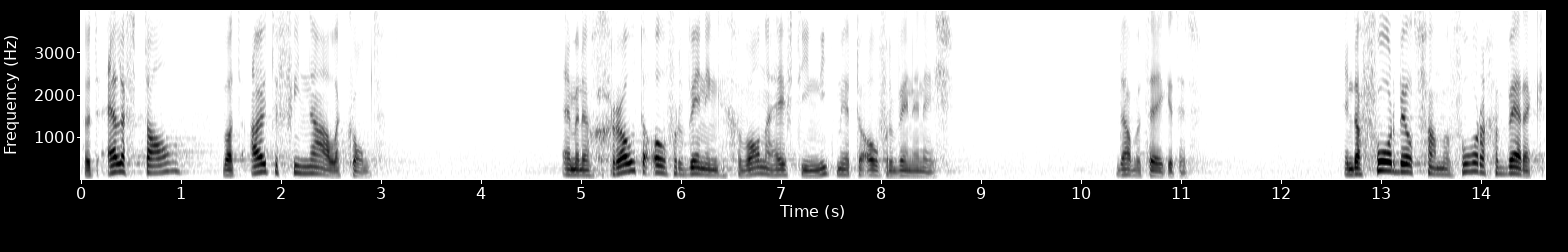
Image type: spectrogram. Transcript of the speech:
Het elftal wat uit de finale komt en met een grote overwinning gewonnen heeft die niet meer te overwinnen is. Dat betekent het. In dat voorbeeld van mijn vorige werk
